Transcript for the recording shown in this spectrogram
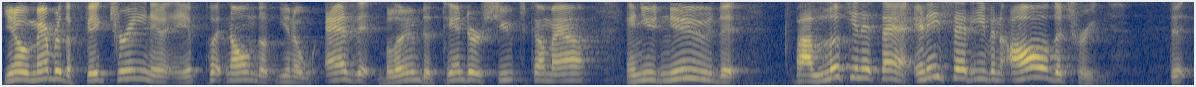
You know, remember the fig tree and it, it putting on the, you know, as it bloomed, the tender shoots come out. And you knew that by looking at that, and he said even all the trees that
